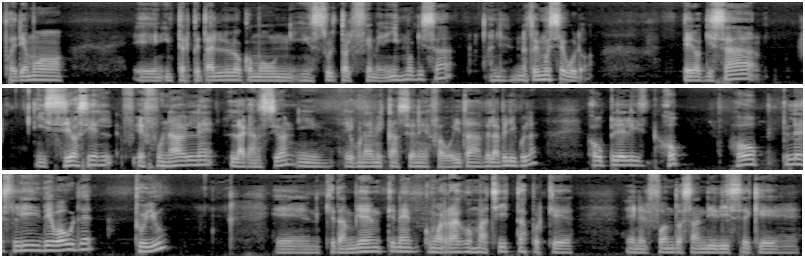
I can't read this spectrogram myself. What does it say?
podríamos eh, interpretarlo como un insulto al feminismo quizá, no estoy muy seguro, pero quizá, y sí o sí es, funable la canción, y es una de mis canciones favoritas de la película, Hopelessly, Devoted to You, que también tiene como rasgos machistas porque en el fondo Sandy dice que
